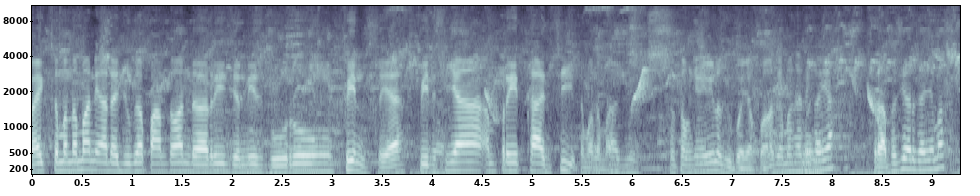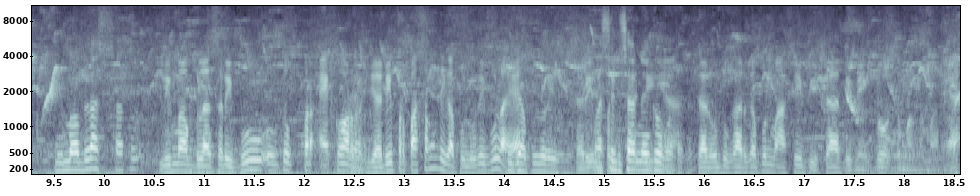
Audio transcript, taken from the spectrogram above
Baik teman-teman ini ada juga pantauan dari jenis burung fins ya. Finsnya emprit kaji teman-teman. Stoknya ini lagi banyak banget ya Mas Andika ya. Berapa sih harganya Mas? 15 satu 15.000 untuk per ekor. Jadi per pasang 30.000 lah ya. 30 ribu. dari Masih bisa nego dan untuk harga pun masih bisa dinego teman-teman ya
